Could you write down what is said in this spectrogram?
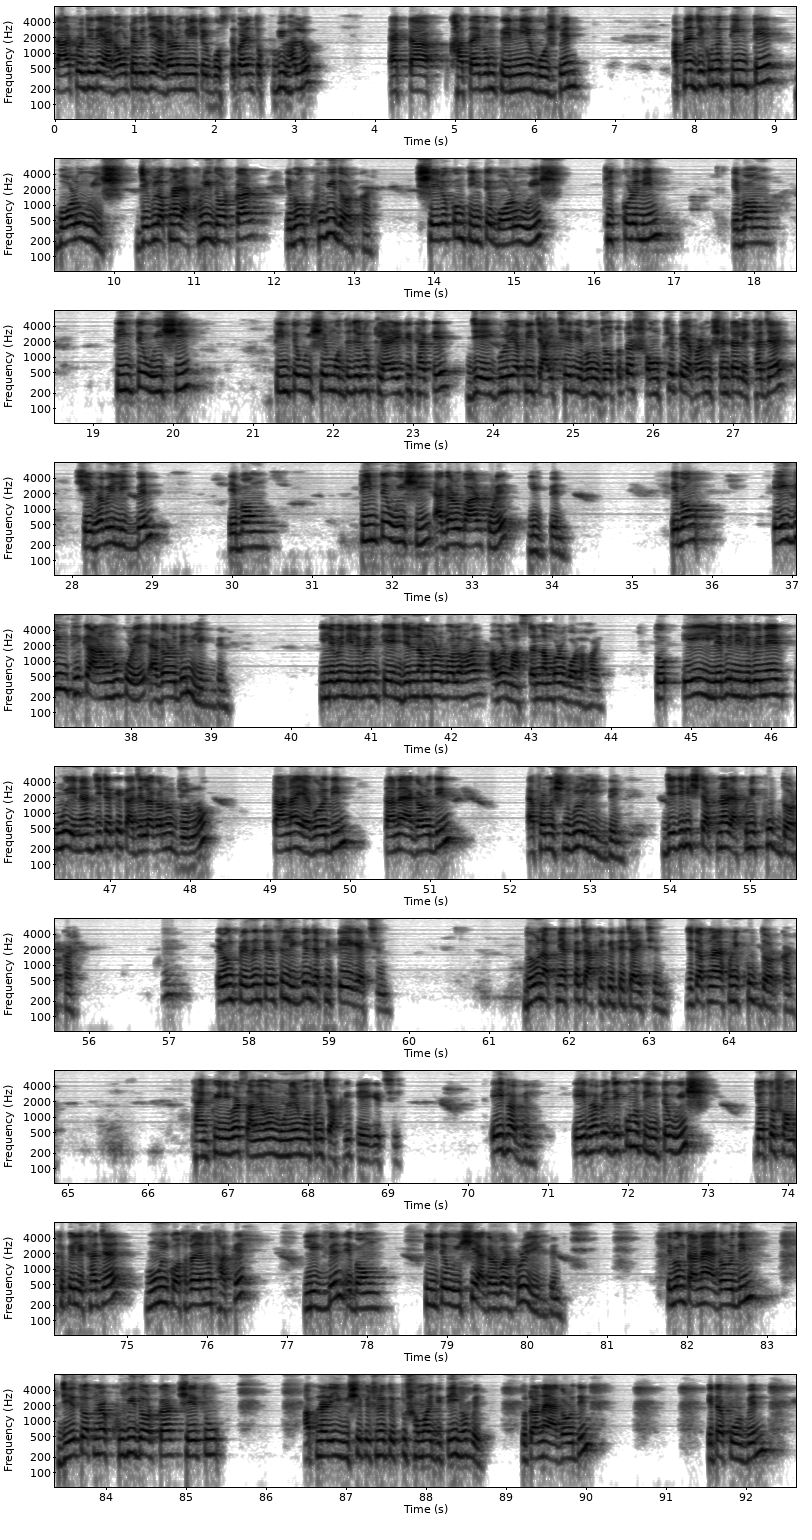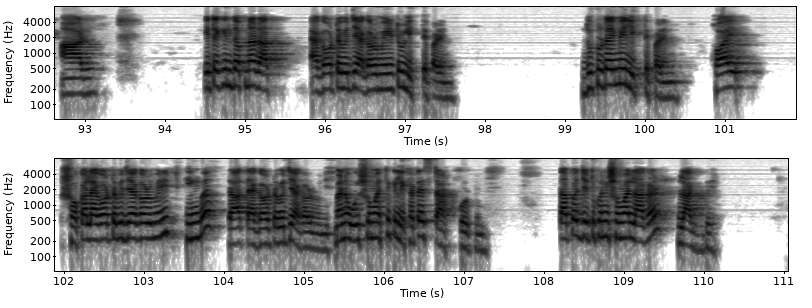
তারপর যদি এগারোটা বেজে এগারো মিনিটে বসতে পারেন তো খুবই ভালো। একটা খাতা এবং পেন নিয়ে বসবেন। আপনার যে কোনো তিনটে বড় উইশ যেগুলো আপনার এখনই দরকার এবং খুবই দরকার সেই রকম তিনটে বড় উইশ ঠিক করে নিন এবং তিনটে উইশই, তিনটে উইশের মধ্যে যেন ক্ল্যারিটি থাকে যে এইগুলোই আপনি চাইছেন এবং যতটা সংক্ষেপে অ্যাফার্মেশনটা লেখা যায় সেইভাবেই লিখবেন এবং তিনটে উইশই এগারো বার করে লিখবেন এবং এই দিন থেকে আরম্ভ করে এগারো দিন লিখবেন। ইলেভেন ইলেভেনকে এঞ্জেল নাম্বারও বলা হয়, আবার মাস্টার নাম্বারও বলা হয়। তো এই ইলেভেন ইলেভেনের পুরো এনার্জিটাকে কাজে লাগানোর জন্য টানা এগারো দিন, টানা এগারো দিন অ্যাফার্মেশনগুলো লিখবেন। যে জিনিসটা আপনার এখনই খুব দরকার। এবং প্রেজেন্ট টেন্সে লিখবেন যে আপনি পেয়ে গেছেন। ধরুন আপনি একটা চাকরি পেতে চাইছেন, যেটা আপনার এখনই খুব দরকার। থ্যাংক ইউ ইউনিভার্স, আমি আমার মনের মতন চাকরি পেয়ে গেছি। এইভাবে এইভাবে যে কোনো তিনটে উইশ যত সংক্ষেপে লেখা যায়, মূল কথাটা যেন থাকে, লিখবেন এবং তিনটে উইশই এগারো বার করে লিখবেন। এবং টানা এগারো দিন, যেহেতু আপনার খুবই দরকার, সেহেতু আপনার এই উইশের পেছনে তো একটু সময় দিতেই হবে, তো টানা এগারো দিন এটা করবেন। আর এটা কিন্তু আপনার রাত এগারোটা বেজে এগারো মিনিটেও লিখতে পারেন। দুটো টাইমেই লিখতে পারেন। হয় সকাল এগারোটা বেজে এগারো মিনিট কিংবা রাত এগারোটা বেজে এগারো মিনিট। মানে ওই সময় থেকে লেখাটা স্টার্ট করবেন। তারপর যেটুখানি সময় লাগার, লাগবে।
